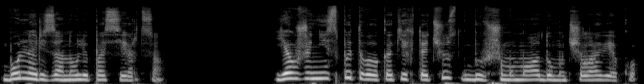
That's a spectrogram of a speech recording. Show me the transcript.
больно резанули по сердцу. Я уже не испытывала каких-то чувств к бывшему молодому человеку.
